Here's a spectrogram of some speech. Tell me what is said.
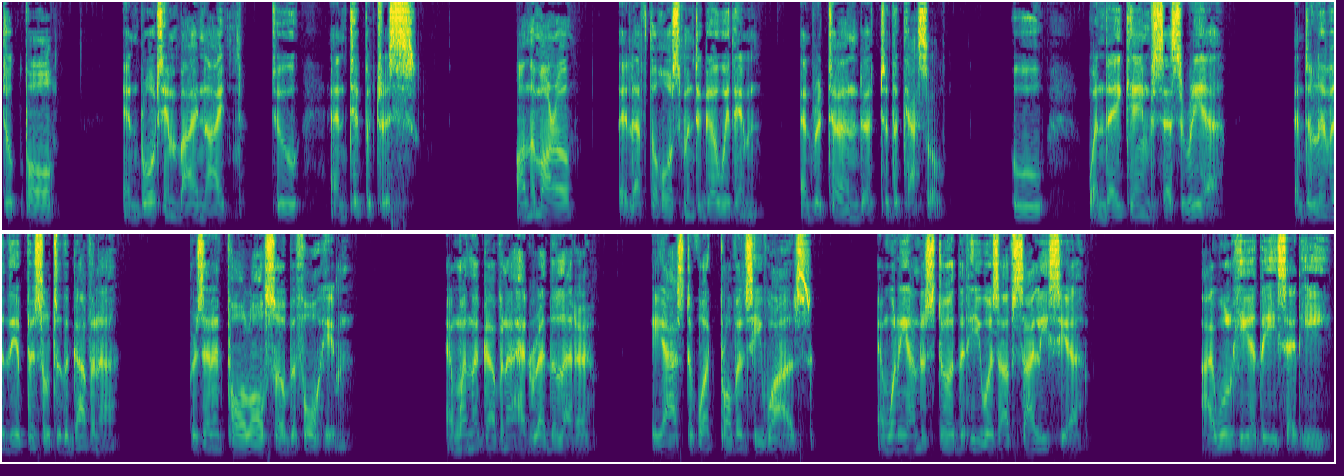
took Paul, and brought him by night to Antipatris. On the morrow they left the horsemen to go with him, and returned to the castle, who, when they came to Caesarea, and delivered the epistle to the governor, presented Paul also before him. And when the governor had read the letter, he asked of what province he was, and when he understood that he was of Cilicia, I will hear thee, said he,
